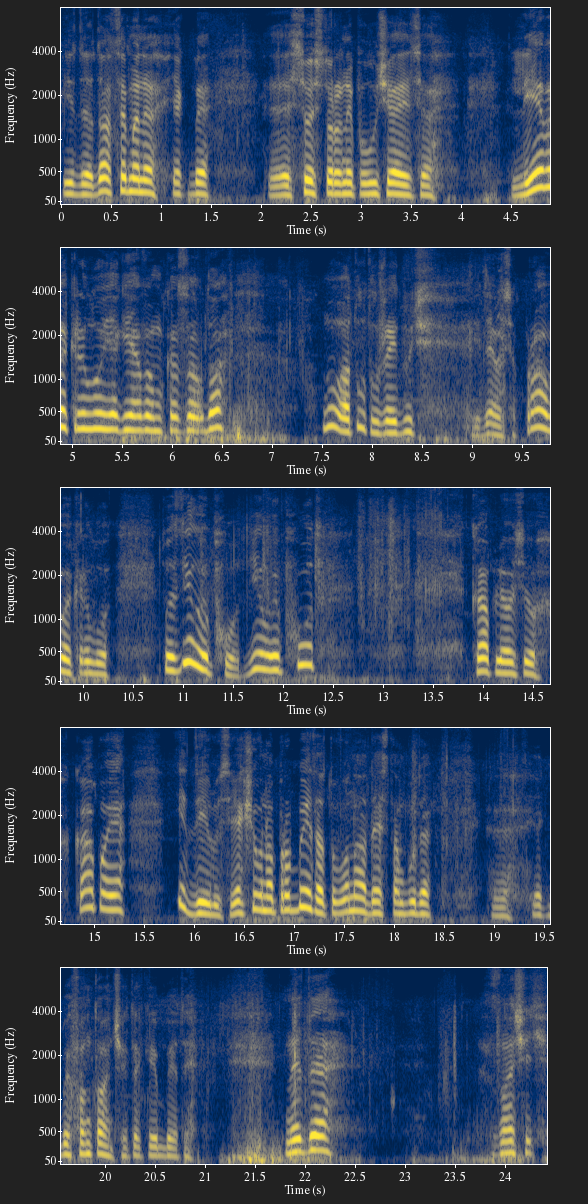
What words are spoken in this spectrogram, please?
іде. Да, це в мене якби з цієї сторони виходить ліве крило, як я вам казав. Да? Ну, а тут вже йдуть, йде ось праве крило. То зроблю обход, роблю обход, капля ось капає і дивлюся. Якщо вона пробита, то вона десь там буде е, якби фонтанчик такий бити. Не йде, значить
